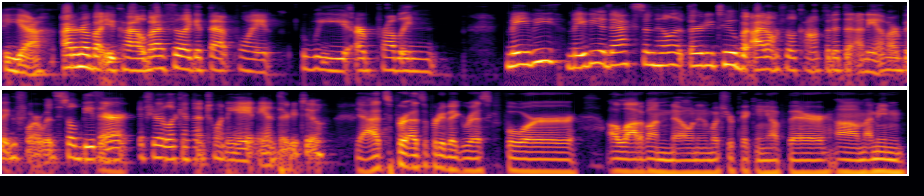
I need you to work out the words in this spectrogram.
Yeah i don't know about you kyle but i feel like at that point we are probably maybe maybe a daxton hill at 32 but i don't feel confident that any of our big four would still be there if you're looking at 28 and 32 Yeah, it's pre- that's a pretty big risk for a lot of unknown in what you're picking up there. Um, I mean,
